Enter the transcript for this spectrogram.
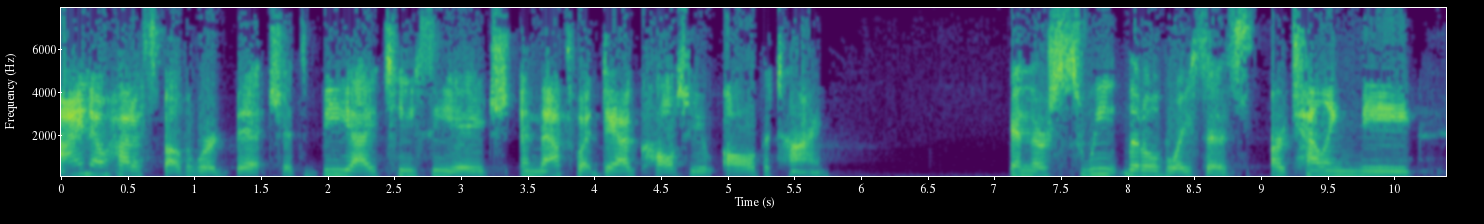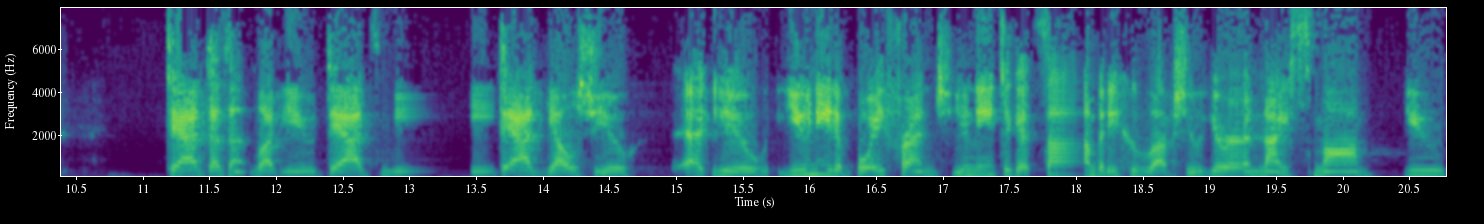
I know how to spell the word bitch. It's B I T C H, and that's what dad calls you all the time and their sweet little voices are telling me, Dad doesn't love you. Dad's me. Dad yells you at you. You need a boyfriend. You need to get somebody who loves you. You're a nice mom. You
